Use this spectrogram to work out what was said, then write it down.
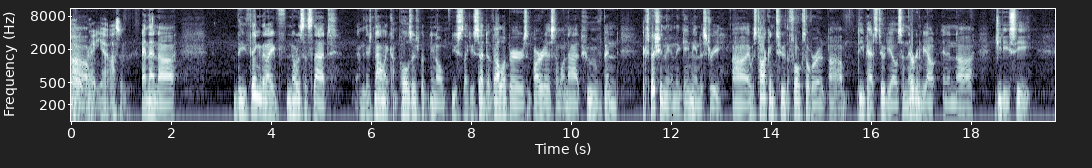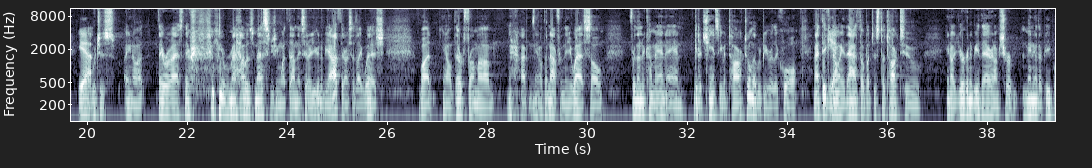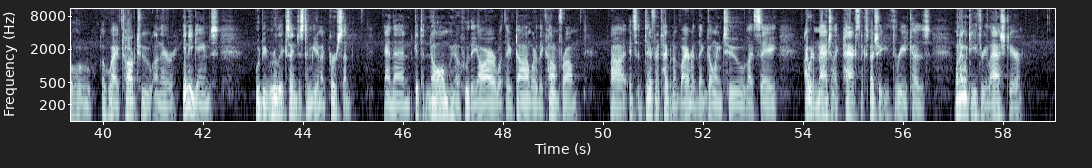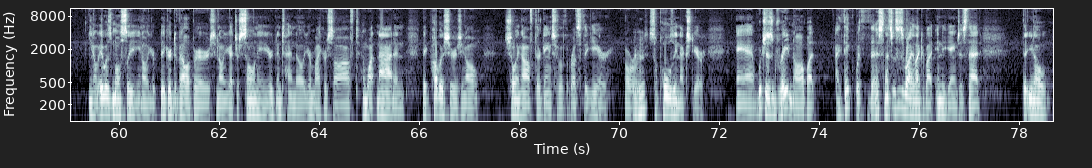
Oh, Um, right. Yeah. Awesome. And then uh, the thing that I've noticed is that I mean, there's not only composers, but you know, you, like you said, developers and artists and whatnot who've been, especially in the in the gaming industry. Uh, I was talking to the folks over at um, D-Pad Studios, and they're going to be out in uh, GDC, Yeah. which is you know they were asked they were, we were I was messaging with them. They said, "Are you going to be out there?" I said, "I wish," but you know they're from um, I, you know they're not from the U.S. So for them to come in and get a chance to even talk to them, that would be really cool. And I think Yeah. not only that though, but just to talk to, you know, you're going to be there, and I'm sure many other people who who I've talked to on their indie games would be really exciting just to meet them in person, and then get to know them, you know, who they are, what they've done, where they come from. Uh, it's a different type of environment than going to, let's say, I would imagine like PAX and especially E3, because when I went to E3 last year, you know, it was mostly, you know, your bigger developers, you know, you got your Sony, your Nintendo, your Microsoft, and whatnot, and big publishers, you know, showing off their games for the rest of the year or mm-hmm. supposedly next year, and which is great and all, but I think with this, and that's this is what I liked about indie games is that that you know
